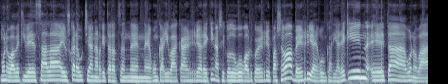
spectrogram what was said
Bueno, ba, beti bezala Euskara Utxean argitaratzen den egunkari bakarriarekin, hasiko dugu gaurko errepasoa, berria egunkariarekin, eta, bueno, ba,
